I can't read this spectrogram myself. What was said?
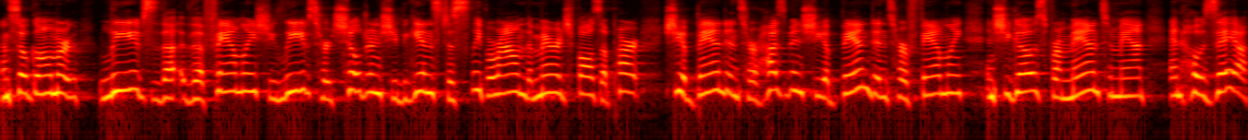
And so Gomer leaves the, the family, she leaves her children, she begins to sleep around, the marriage falls apart. She abandons her husband, she abandons her family, and she goes from man to man. And Hosea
